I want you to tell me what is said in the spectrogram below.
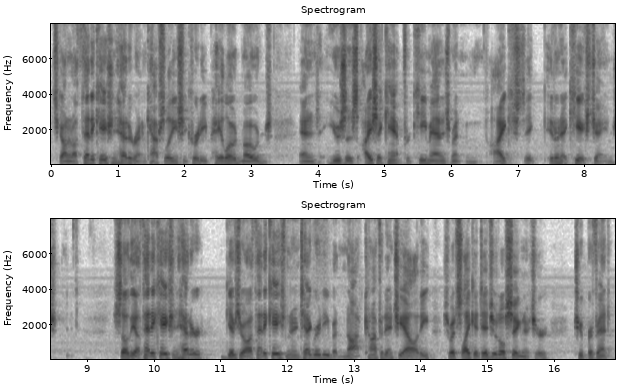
It's got an authentication header and encapsulating security payload modes, and uses ISAKMP for key management and Internet key exchange. So the authentication header gives you authentication and integrity, but not confidentiality. So it's like a digital signature to prevent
